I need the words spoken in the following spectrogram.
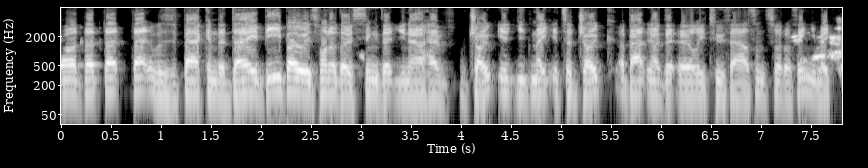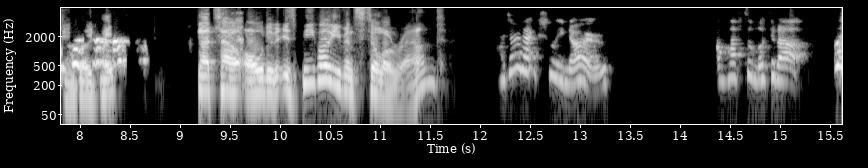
God, that that that was back in the day. Bebo is one of those things that you now have joke. You'd make it's a joke about you know the early 2000s sort of thing. You make Bebo jokes. That's how old it is. Bebo even still around? I don't actually know. I'll have to look it up.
